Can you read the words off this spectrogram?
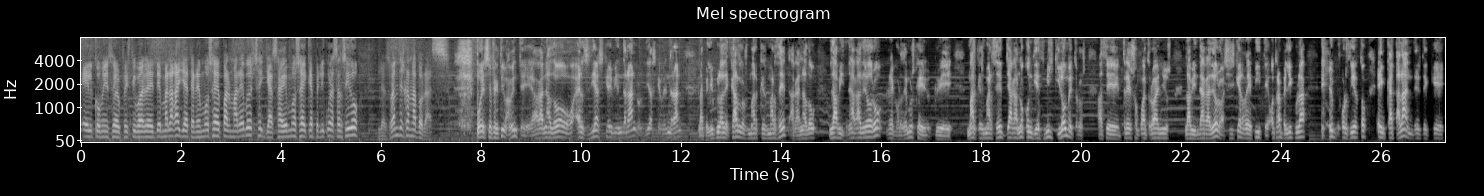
el comienzo del Festival de Málaga. Ya tenemos eh, ya sabemos eh, qué películas han sido las grandes ganadoras. Pues efectivamente, ha ganado Los días que vendrán, los días que vendrán, la película de Carlos Márquez Marcet, ha ganado La Biznaga de Oro. Recordemos que, que Márquez Marcet ya ganó con 10.000 kilómetros hace tres o cuatro años La Biznaga de Oro, así es que repite otra película por cierto, en catalán, desde que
